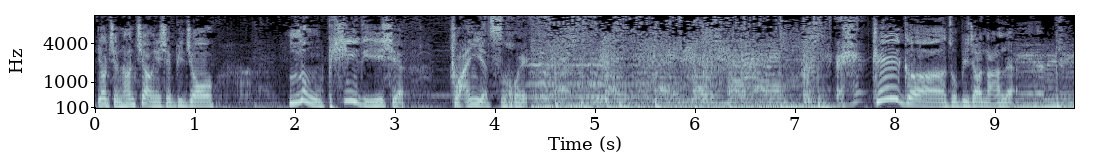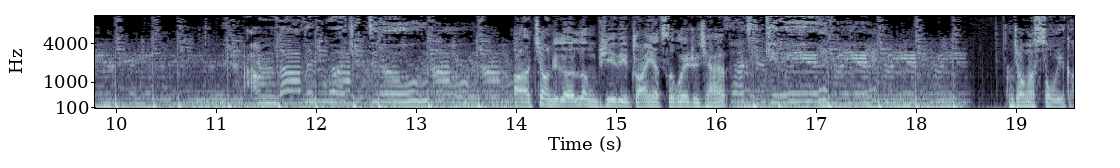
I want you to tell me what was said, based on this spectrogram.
要经常讲一些比较冷僻的一些专业词汇。这个就比较难了。啊，讲这个冷僻的专业词汇之前，你叫我搜一个。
